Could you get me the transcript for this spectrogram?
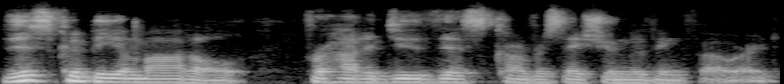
this could be a model for how to do this conversation moving forward.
